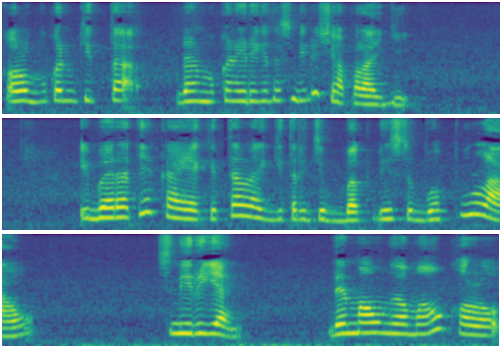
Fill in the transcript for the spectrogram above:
kalau bukan kita dan bukan diri kita sendiri siapa lagi? Ibaratnya kayak kita lagi terjebak di sebuah pulau sendirian. Dan mau nggak mau kalau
